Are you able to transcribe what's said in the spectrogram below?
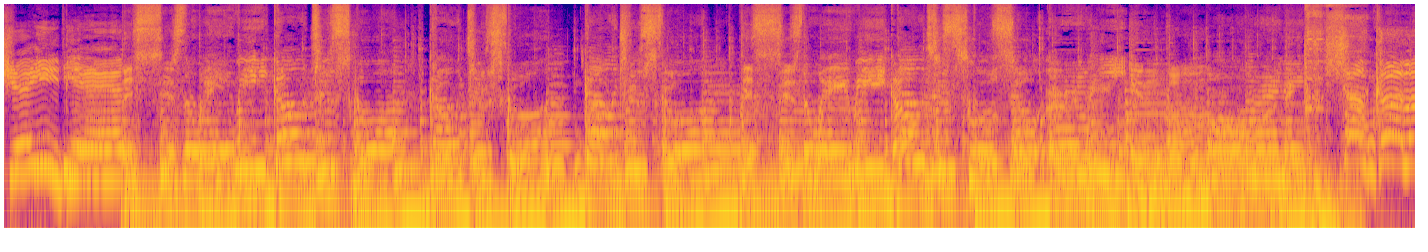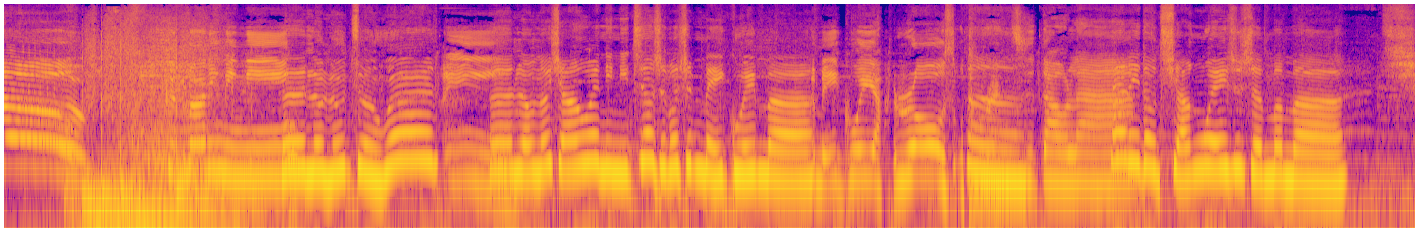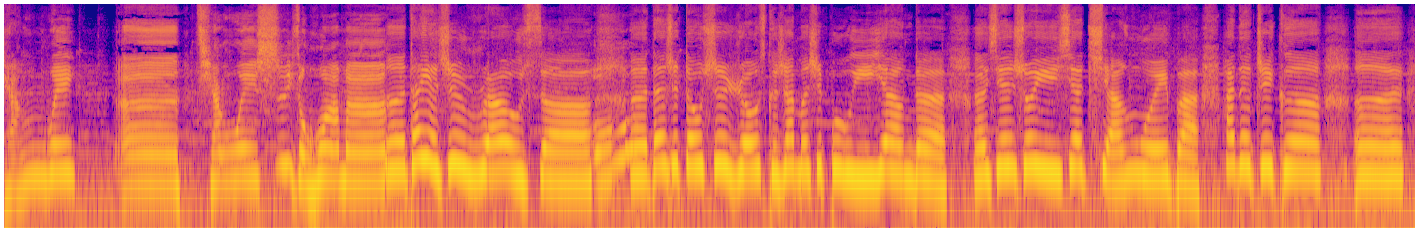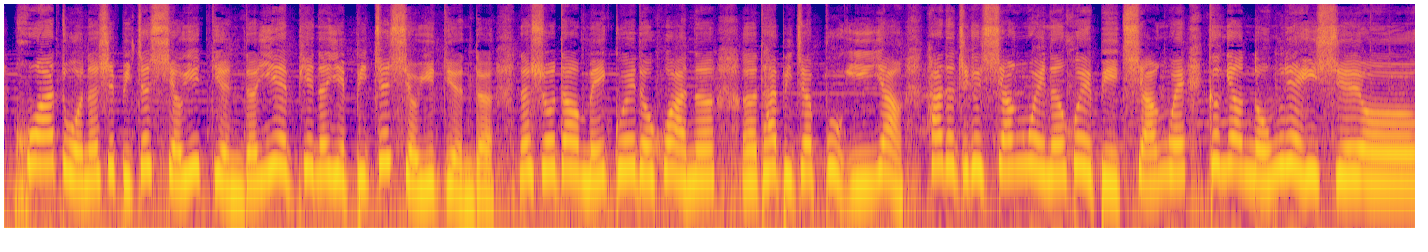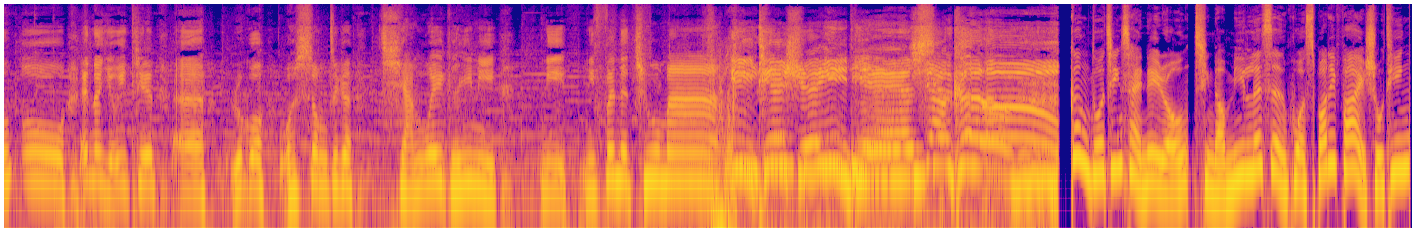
学一点。This is the way we go to school, go to school, go to school. This is the way we go to school so early in the morning. 上课喽！Good morning，宁宁。呃，龙龙早安。呃，哎，龙龙想要问你，你知道什么是玫瑰吗？玫瑰呀、Rose，我当然知道啦。那你懂蔷薇是什么吗？蔷薇，呃，蔷薇是一种花吗？呃，它也是 rose 啊，哦呃，但是都是 rose，可是它们是不一样的。呃，先说一下蔷薇吧，它的这个呃花朵呢是比较小一点的，叶片呢也比较小一点的。那说到玫瑰的话呢，呃，它比较不一样，它的这个香味呢会比蔷薇更要浓烈一些哦。哦，哎，那有一天，呃，如果我送这个蔷薇给你，你你分得出吗？一天学一点，下课喽。更多精彩内容，请到 Me Listen 或 Spotify 收听。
